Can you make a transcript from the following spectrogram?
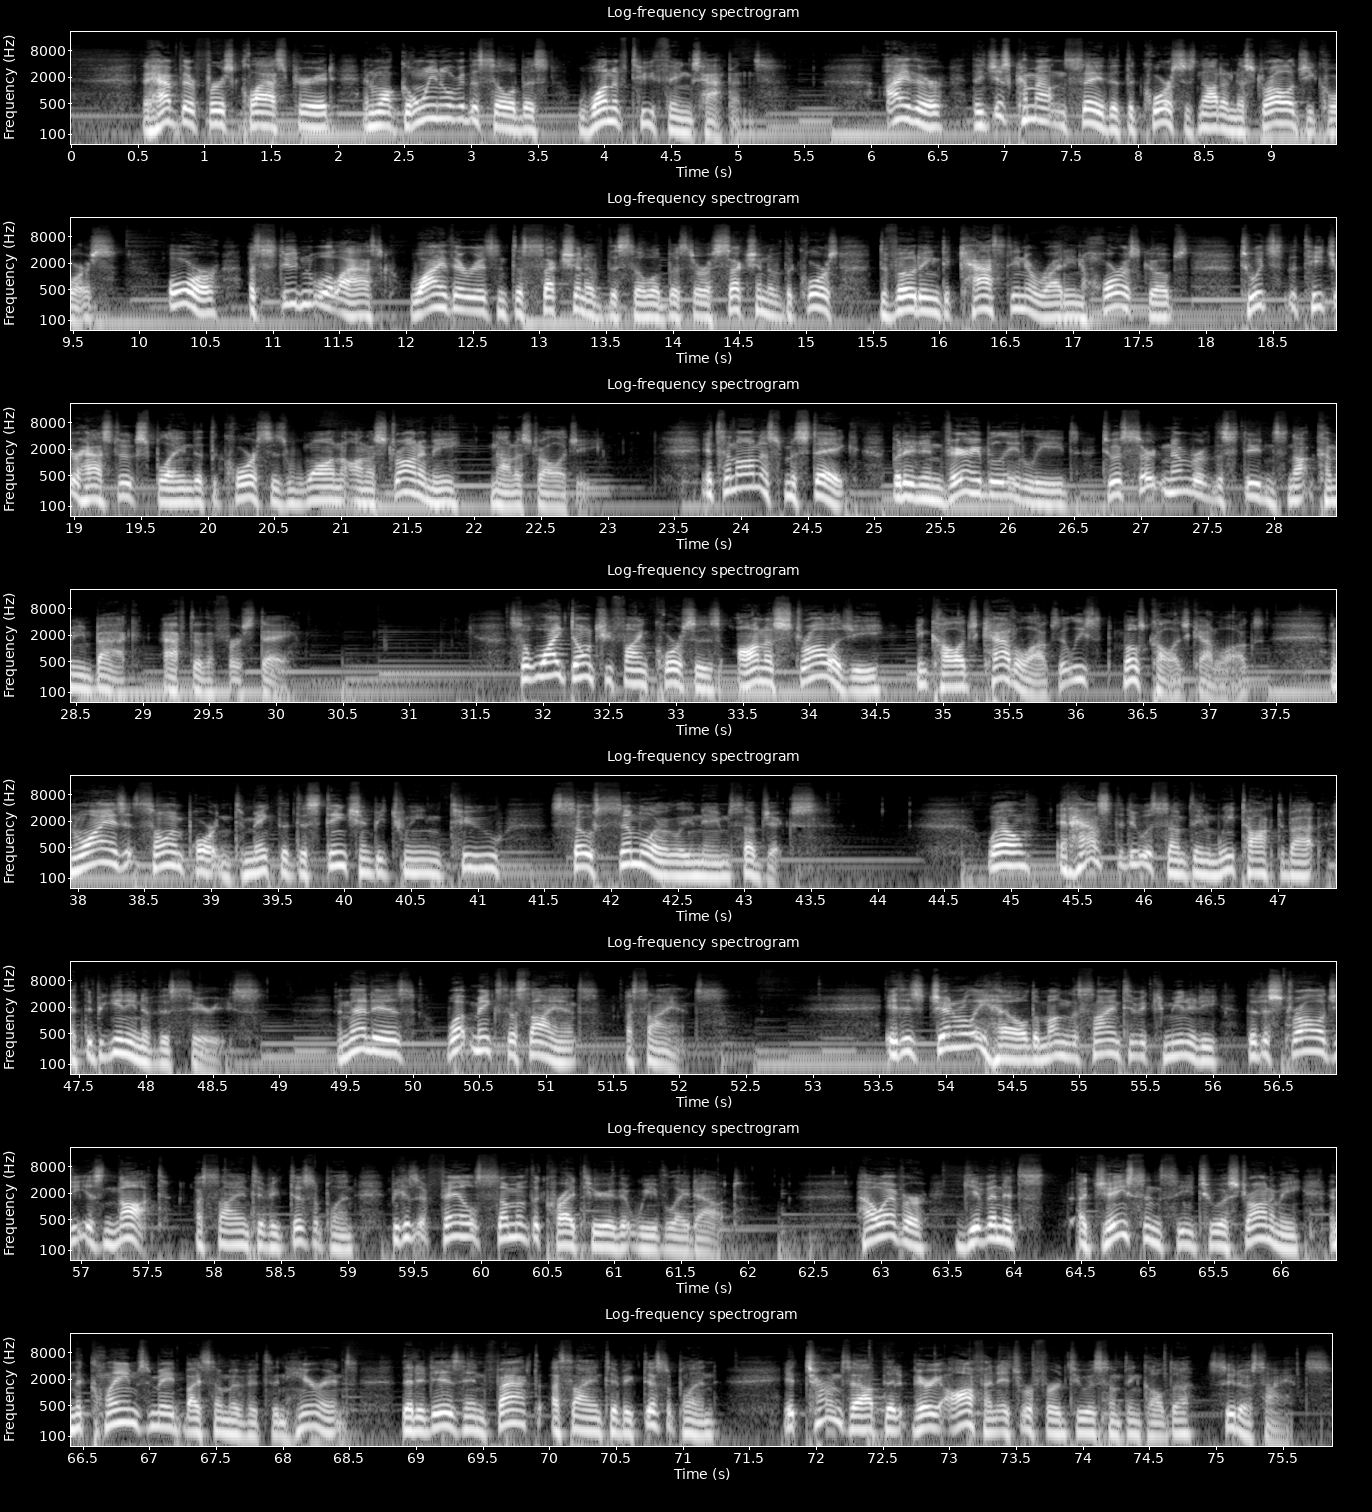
They have their first class period, and while going over the syllabus, one of two things happens. Either they just come out and say that the course is not an astrology course, or a student will ask why there isn't a section of the syllabus or a section of the course devoting to casting or writing horoscopes, to which the teacher has to explain that the course is one on astronomy, not astrology. It's an honest mistake, but it invariably leads to a certain number of the students not coming back after the first day. So, why don't you find courses on astrology in college catalogs, at least most college catalogs? And why is it so important to make the distinction between two so similarly named subjects? Well, it has to do with something we talked about at the beginning of this series, and that is what makes a science a science. It is generally held among the scientific community that astrology is not a scientific discipline because it fails some of the criteria that we've laid out. However, given its adjacency to astronomy and the claims made by some of its adherents that it is in fact a scientific discipline, it turns out that very often it's referred to as something called a pseudoscience.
